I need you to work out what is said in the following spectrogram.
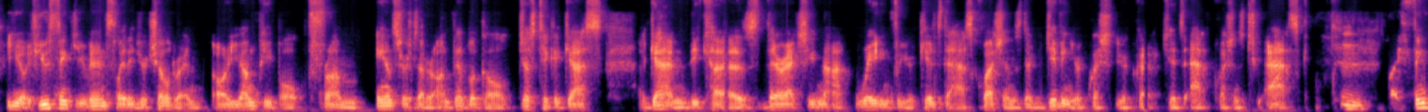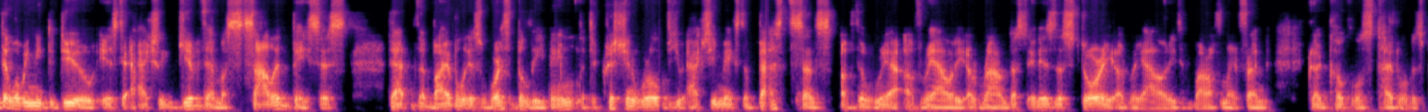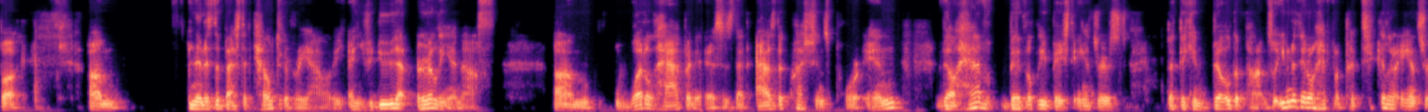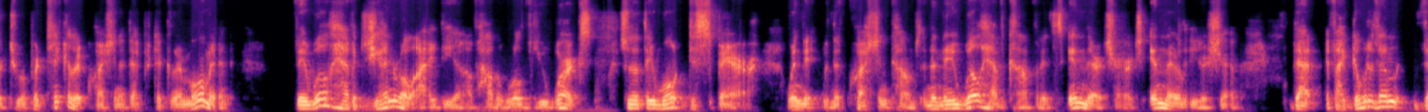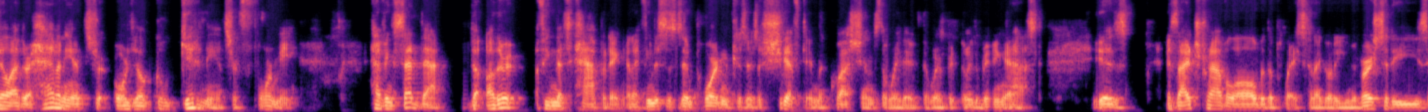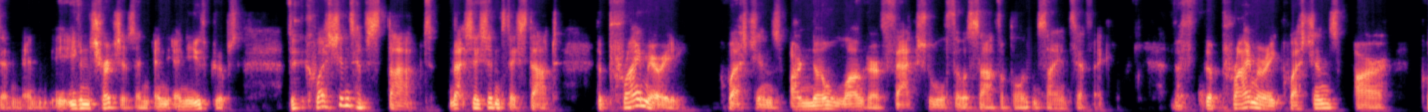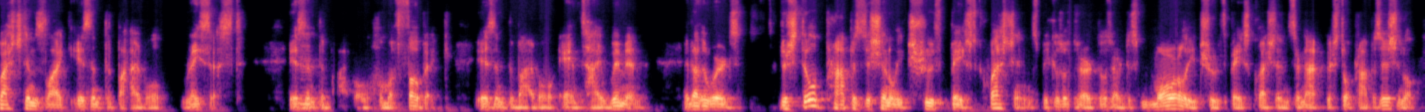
you know, if you think you've insulated your children or young people from answers that are unbiblical, just take a guess again because they're actually not waiting for your kids to ask questions; they're giving your question your kids questions to ask. Mm. I think that what we need to do is to actually give them a solid basis that the Bible is worth believing, that the Christian worldview actually makes the best sense of the rea- of reality around us. It is the story of reality, to borrow from my friend Greg Koukl's title of his book. Um, and then it's the best account of reality. And if you do that early enough, um, what'll happen is, is that as the questions pour in, they'll have biblically based answers that they can build upon. So even if they don't have a particular answer to a particular question at that particular moment, they will have a general idea of how the worldview works so that they won't despair when, they, when the question comes. And then they will have confidence in their church, in their leadership, that if I go to them, they'll either have an answer or they'll go get an answer for me. Having said that, the other thing that's happening, and I think this is important because there's a shift in the questions, the way, they, the way they're being asked, is as I travel all over the place and I go to universities and, and even churches and, and, and youth groups, the questions have stopped. Not I shouldn't say stopped. The primary questions are no longer factual, philosophical, and scientific. The, the primary questions are questions like Isn't the Bible racist? Isn't mm-hmm. the Bible homophobic? Isn't the Bible anti women? In other words, they're still propositionally truth based questions because those are, those are just morally truth based questions. They're not, they're still propositional.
